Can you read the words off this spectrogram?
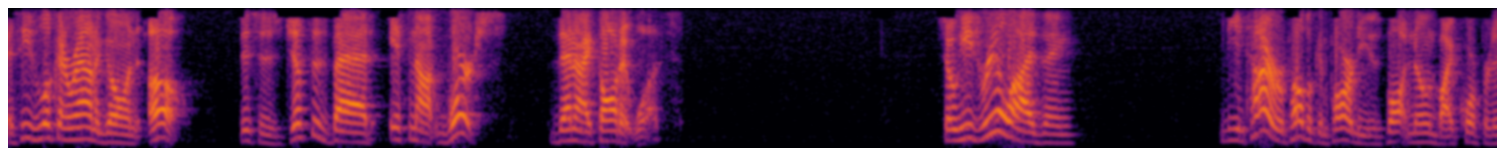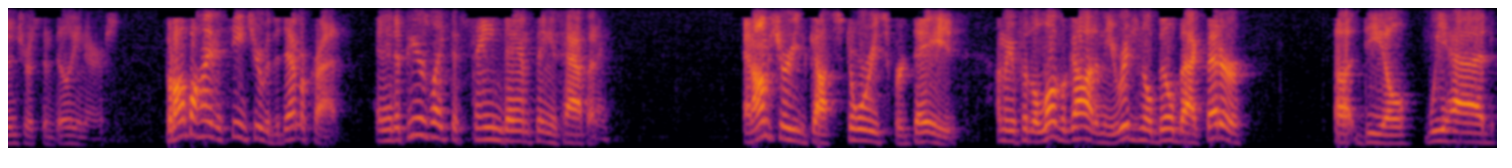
is he's looking around and going, oh, this is just as bad, if not worse, than I thought it was. So he's realizing the entire Republican Party is bought and owned by corporate interests and billionaires. But I'm behind the scenes here with the Democrats and it appears like the same damn thing is happening. And I'm sure he's got stories for days. I mean, for the love of God, in the original Build Back Better uh, deal, we had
